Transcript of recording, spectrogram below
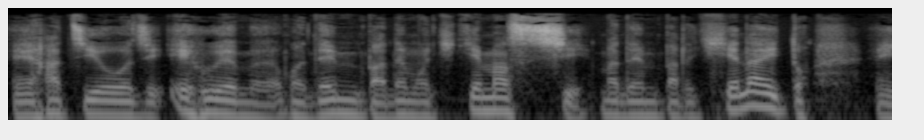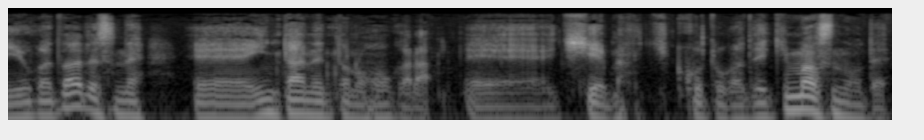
えー、八王子 FM、これ電波でも聞けますし、まあ、電波で聞けないという方はですね、えー、インターネットの方から、えー、聞け、聞くことができますので、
